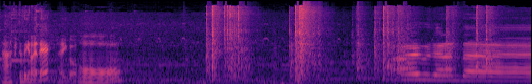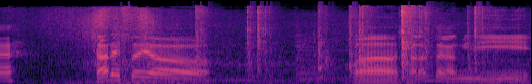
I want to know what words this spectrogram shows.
아 그렇게 해야 돼? 아이고. 어 아이고 잘한다 잘했어요 와 잘한다 강민이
